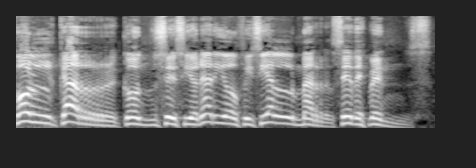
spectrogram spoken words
Colcar, concesionario oficial Mercedes-Benz.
